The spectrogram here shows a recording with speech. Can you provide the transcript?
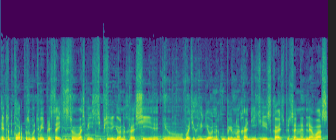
этот корпус будет иметь представительство в 85 регионах России. И в этих регионах мы будем находить и искать специально для вас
